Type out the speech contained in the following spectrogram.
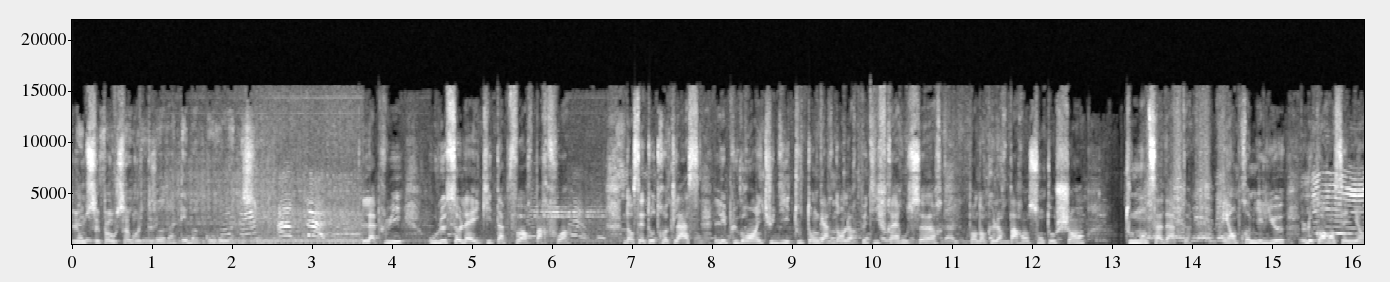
et on ne sait pas où s'abriter. La pluie ou le soleil qui tape fort parfois. Dans cette autre classe, les plus grands étudient tout en gardant leurs petits frères ou sœurs pendant que leurs parents sont au champ. Tout le monde s'adapte. Et en premier lieu, le corps enseignant.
